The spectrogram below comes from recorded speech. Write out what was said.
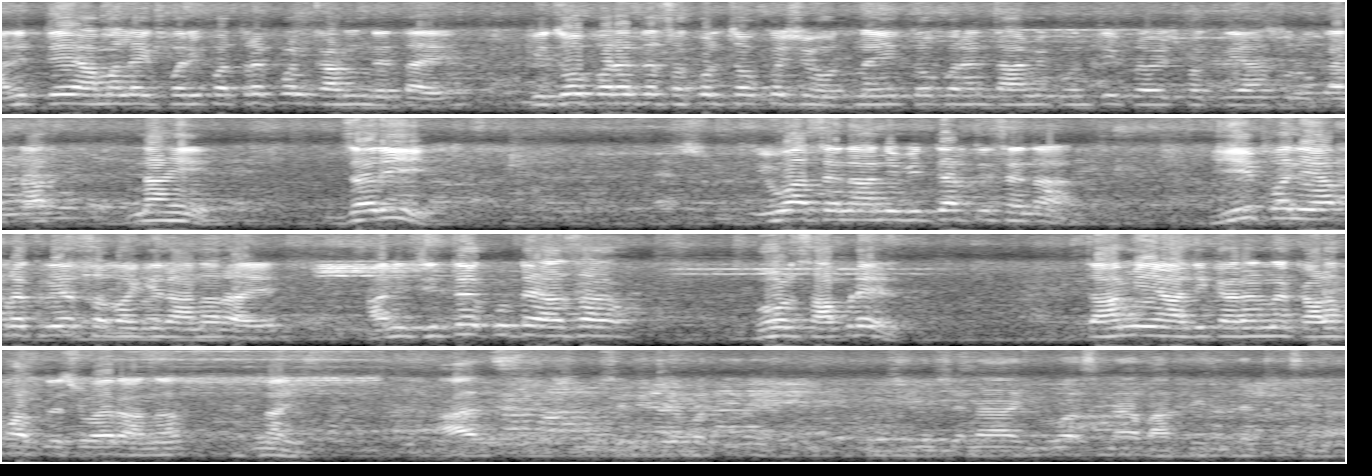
आणि ते आम्हाला एक परिपत्रक पण काढून देत आहे की जोपर्यंत सखोल चौकशी होत नाही तोपर्यंत आम्ही कोणती प्रवेश प्रक्रिया सुरू करणार नाही. जरी युवा सेना आणि विद्यार्थी सेना ही पण या प्रक्रियेत सहभागी राहणार आहे. आणि जिथे कुठे असा घोळ सापडेल तर आम्ही या अधिकाऱ्यांना काळं फासल्याशिवाय राहणार नाही. आज शिवसेनेच्या वतीने शिवसेना युवा सेना भारतीय विद्यार्थी सेना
